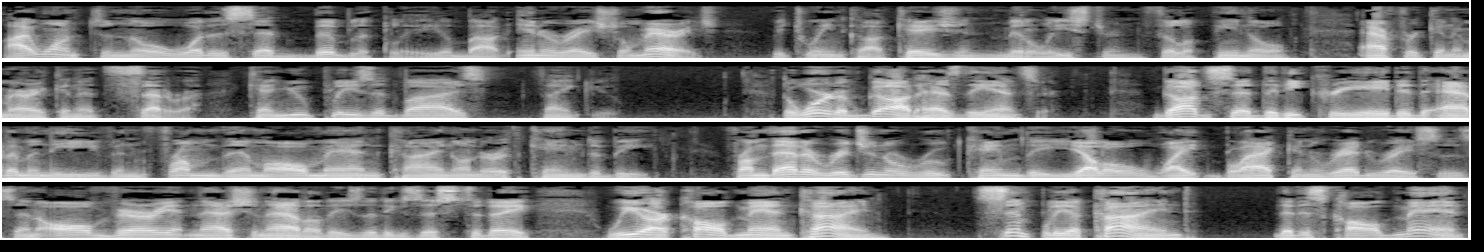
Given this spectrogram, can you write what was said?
I want to know what is said biblically about interracial marriage between Caucasian, Middle Eastern, Filipino, African American, etc. Can you please advise? Thank you. The Word of God has the answer. God said that He created Adam and Eve, and from them all mankind on earth came to be. From that original root came the yellow, white, black, and red races, and all variant nationalities that exist today. We are called mankind, simply a kind that is called man.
